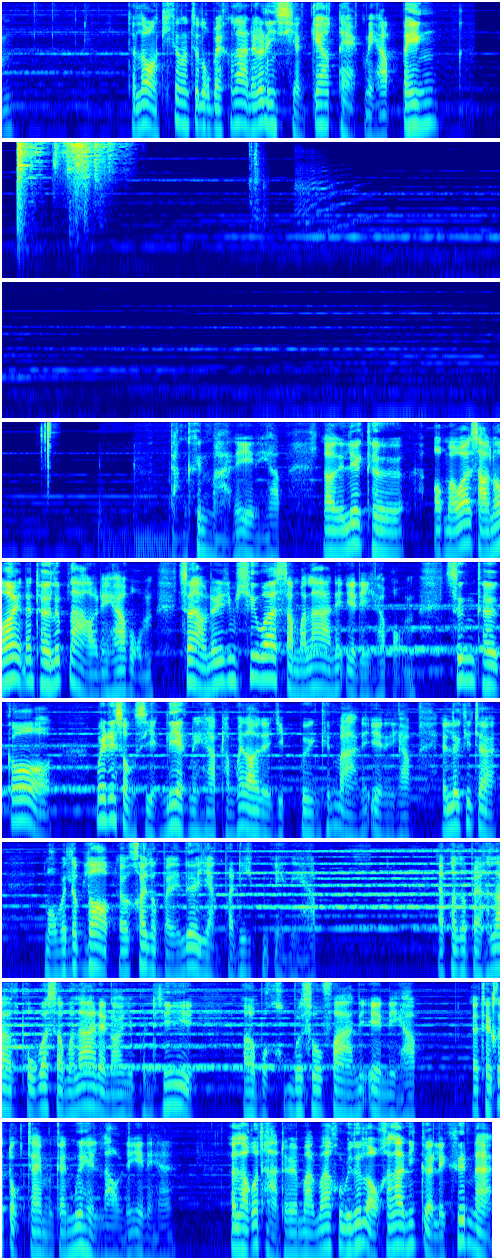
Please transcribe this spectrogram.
แต่ระหว่างที่กำลังจะลงไปข้างล่างเนก็ได้ยินเสียงแก้วแตกนะครับเป้ง ขึ้นมานั่นเองนะครับ เราเลยเรียกเธอออกมาว่าสาวน้อยนั่นเธอหรือเปล่านะครับผมสาวน้อยที่มีชื่อว่าซัมมาร่านั่นเองครับผม ซึ่งเธอก็ไม่ได้ส่งเสียงเรียกนะครับทำให้เราเนี่ยหยิบปืนขึ้นมานั่นเองนะครับและเลือกที่จะมองไปรอบๆ แล้วก็ค่อยลงไปเรื่อยๆอย่างประณีตนั่นเองนะครับแต่พอลงไปข้างล่างก็พบว่าซัมมาร่าเนี่ยนอนอยู่บนที่เออบนโซฟานี่เองนะครับแล้วเธอก็ตกใจเหมือนกันเมื่อเห็นเรานี่เองนะฮะแล้วเราก็ถามเธอประมาณว่าคุณวิรุธหลอกข้างล่างนี่เกิดอะไรขึ้นน่ะ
